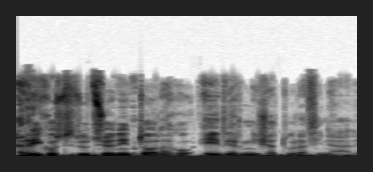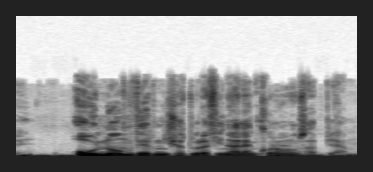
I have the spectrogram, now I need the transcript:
Ricostituzione di intonaco e verniciatura finale o non verniciatura finale ancora non lo sappiamo.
